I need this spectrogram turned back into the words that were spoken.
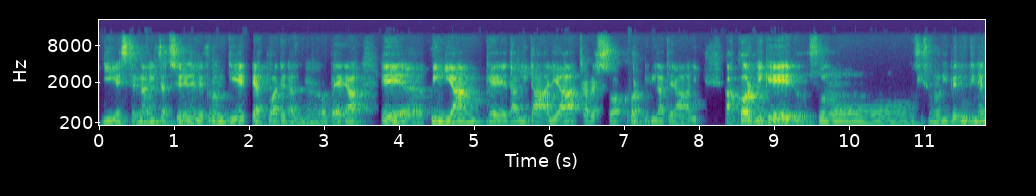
di esternalizzazione delle frontiere attuate dall'Unione Europea e eh, quindi anche dall'Italia attraverso accordi bilaterali. Accordi che eh, si sono ripetuti nel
